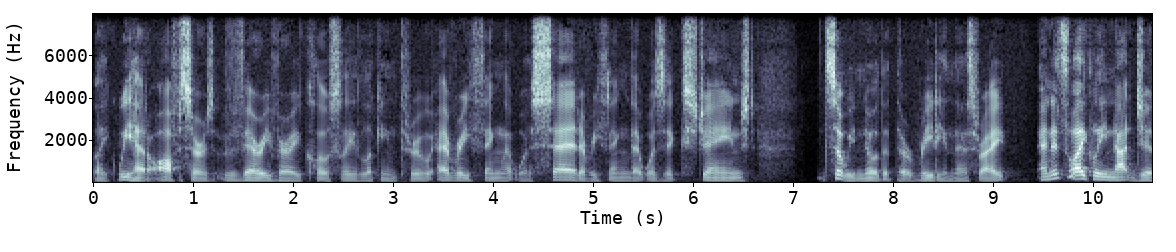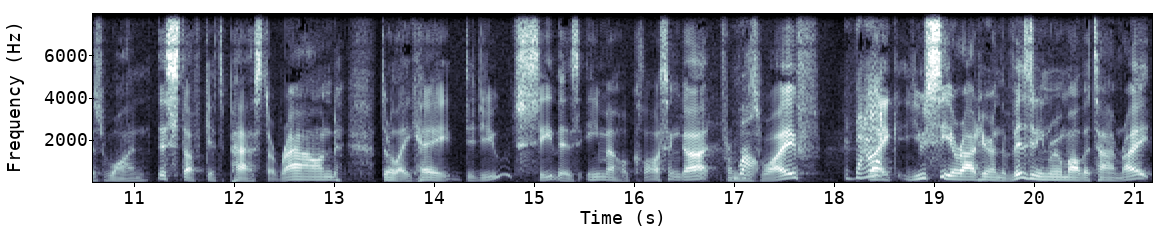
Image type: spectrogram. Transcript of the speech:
Like, we had officers very, very closely looking through everything that was said, everything that was exchanged. So we know that they're reading this, right? And it's likely not just one. This stuff gets passed around. They're like, hey, did you see this email Clausen got from his wife? That- like, you see her out here in the visiting room all the time, right?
